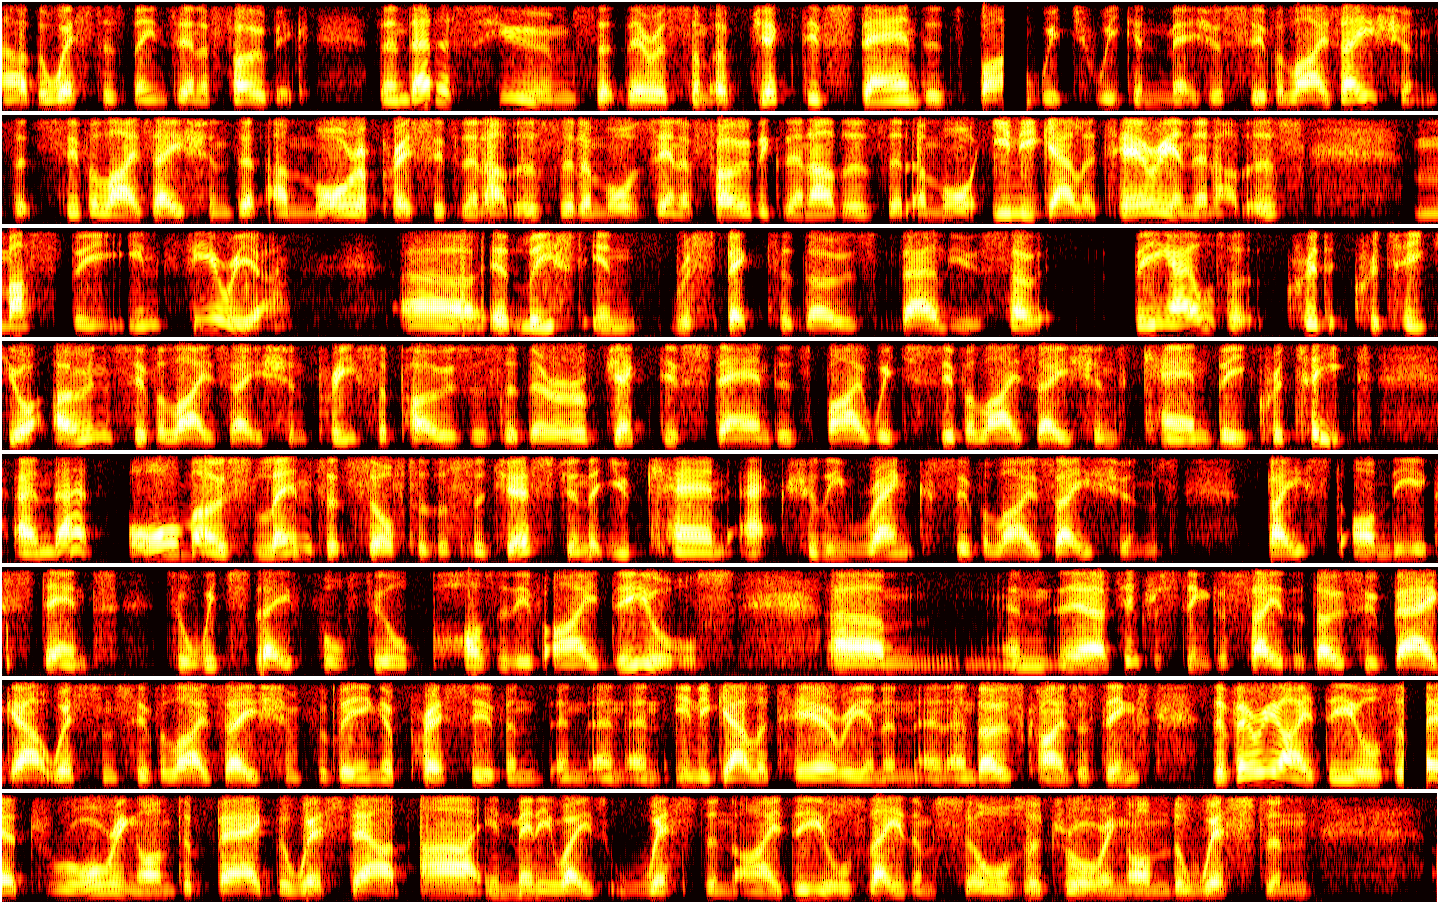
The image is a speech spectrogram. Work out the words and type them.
uh, the West has been xenophobic, then that assumes that there are some objective standards by which we can measure civilizations. That civilizations that are more oppressive than others, that are more xenophobic than others, that are more inegalitarian than others, must be inferior, uh, at least in respect to those values. So being able to crit- critique your own civilization presupposes that there are objective standards by which civilizations can be critiqued. And that almost lends itself to the suggestion that you can actually rank civilizations based on the extent to which they fulfill positive ideals um, and it's interesting to say that those who bag out Western civilization for being oppressive and, and, and, and inegalitarian and, and, and, those kinds of things, the very ideals that they are drawing on to bag the West out are in many ways Western ideals. They themselves are drawing on the Western,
